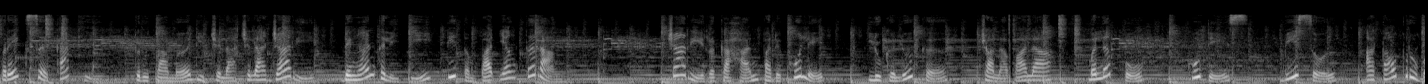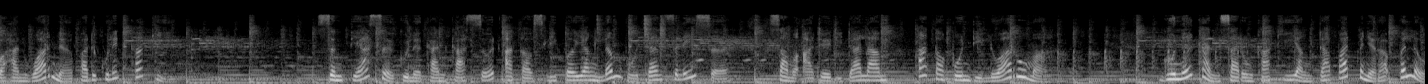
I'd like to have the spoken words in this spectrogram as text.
Periksa kaki, terutama di celah-celah jari dengan teliti di tempat yang terang. Cari rekahan pada kulit, luka-luka, cala bala, melepuh, kudis, bisul atau perubahan warna pada kulit kaki. Sentiasa gunakan kasut atau slipper yang lembut dan selesa sama ada di dalam ataupun di luar rumah. Gunakan sarung kaki yang dapat menyerap peluh,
